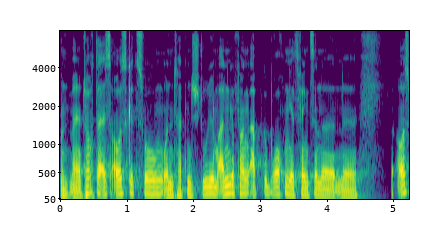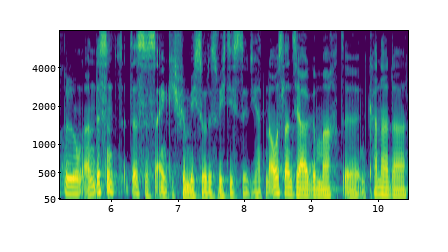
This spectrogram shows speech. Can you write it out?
und meine Tochter ist ausgezogen und hat ein Studium angefangen, abgebrochen. Jetzt fängt sie eine, eine Ausbildung an. Das, sind, das ist eigentlich für mich so das Wichtigste. Die hat ein Auslandsjahr gemacht äh, in Kanada.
